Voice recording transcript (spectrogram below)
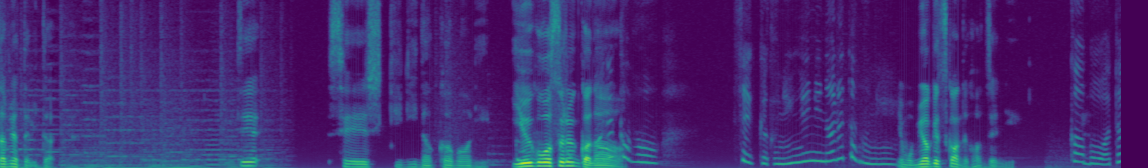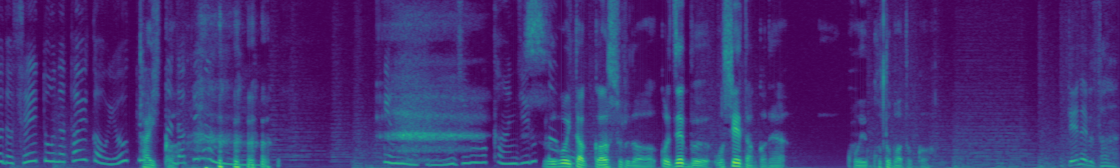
ダメやったみたい。で、正式に仲間に融合するんかな？せっかく人間になれたのにいやもう見分けつかんね、完全に。カボはただ正当な対価を要求しただけなのに 世の中に矛盾を感じるかもすごい達観しとるな。これ全部教えたんかねこういう言葉とか。デネブさん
